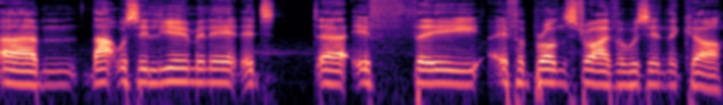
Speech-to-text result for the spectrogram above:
um, that was illuminated uh, if the if a bronze driver was in the car.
